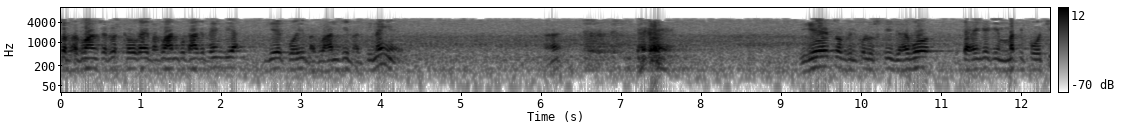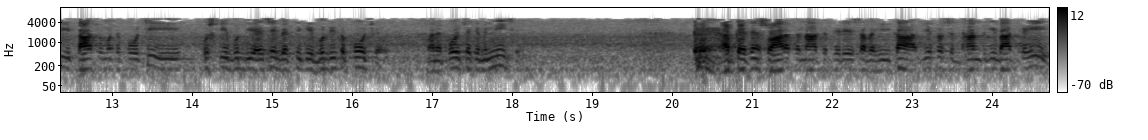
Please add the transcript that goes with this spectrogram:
तो भगवान से रुष्ट हो गए, भगवान को उठा के फेंक दिया। ये कोई भगवान की भक्ति नहीं है। हाँ? ये तो बिल्कुल उसकी जो है वो कहेंगे कि मत पोची, ताश मत पोची, उसकी बुद्धि, ऐसे व्यक्ति की बुद्धि तो पोच है। माने पोच है कि नीच है। अब कहते हैं स्वार्थ नाथ फिरे सब ही का। ये तो सिद्धांत की बात कही,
